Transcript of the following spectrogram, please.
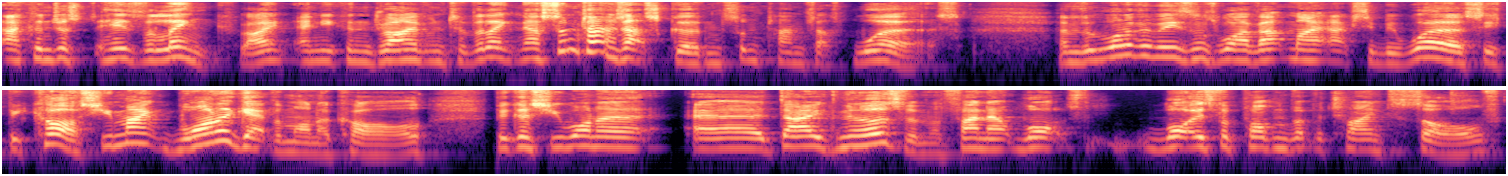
I, can just, here's the link, right? And you can drive them to the link. Now, sometimes that's good and sometimes that's worse. And the, one of the reasons why that might actually be worse is because you might want to get them on a call because you want to uh, diagnose them and find out what, what is the problem that they're trying to solve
